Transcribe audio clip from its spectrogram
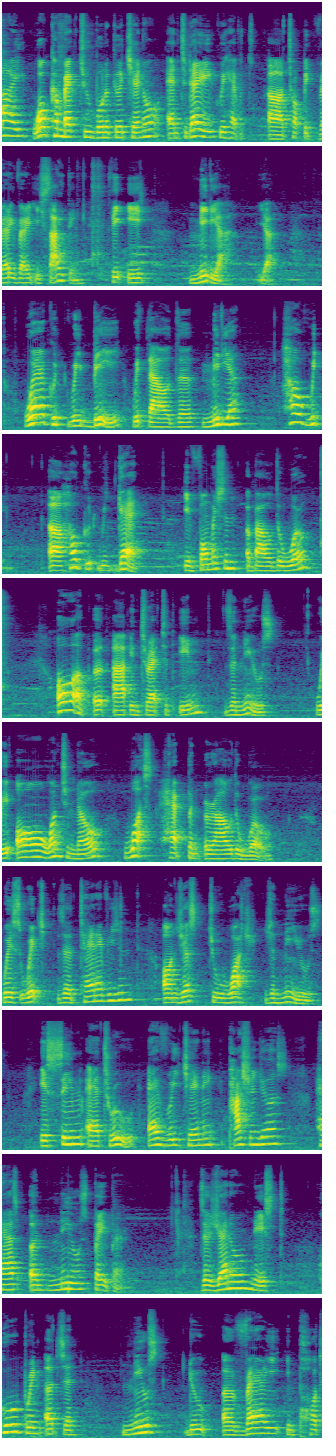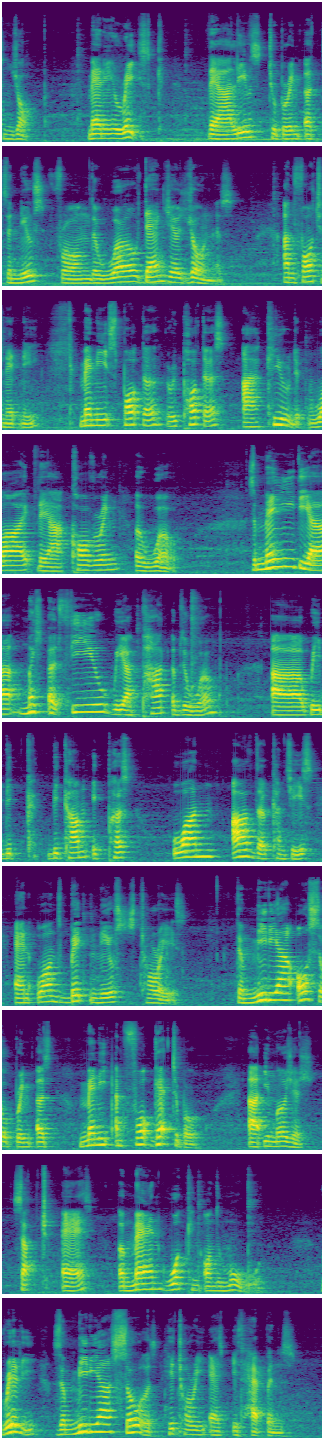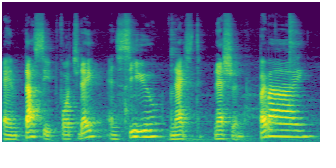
Hi, welcome back to Boloco channel and today we have a topic very very exciting. This is media. Yeah. Where could we be without the media? How we uh, how could we get information about the world? All of us are interested in the news. We all want to know what's happened around the world we which the television on just to watch the news. It seems as true every chaining passengers has a newspaper. The journalists who bring us the news do a very important job. Many risk their lives to bring us the news from the world danger zones. Unfortunately, Many spotter reporters are killed while they are covering a war. The media makes us feel we are part of the world. Uh, we bec become a part one other countries and one big news stories. The media also bring us many unforgettable uh, images such as a man walking on the moon. Really, the media show us history as it happens. And that's it for today and see you next nation. Bye bye.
